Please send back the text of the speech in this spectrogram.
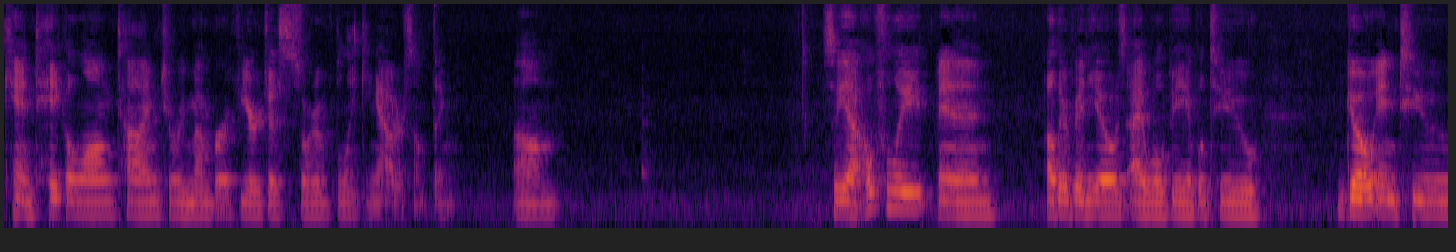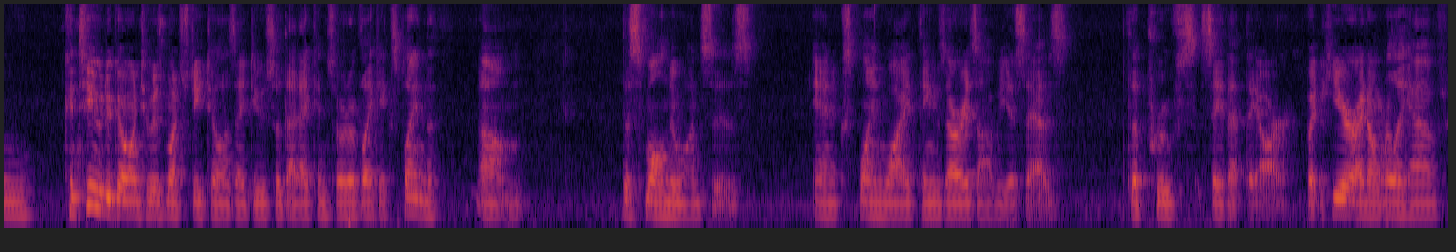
can take a long time to remember if you're just sort of blinking out or something. Um, so yeah, hopefully in other videos I will be able to go into continue to go into as much detail as I do so that I can sort of like explain the um, the small nuances and explain why things are as obvious as the proofs say that they are. But here I don't really have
